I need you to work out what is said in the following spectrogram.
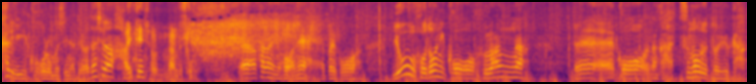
かり心持ちになって私はハイテンションなんですけど。えー家内の方はねやっぱりこう酔うほどにこう不安がえーこうなんか募るというか、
